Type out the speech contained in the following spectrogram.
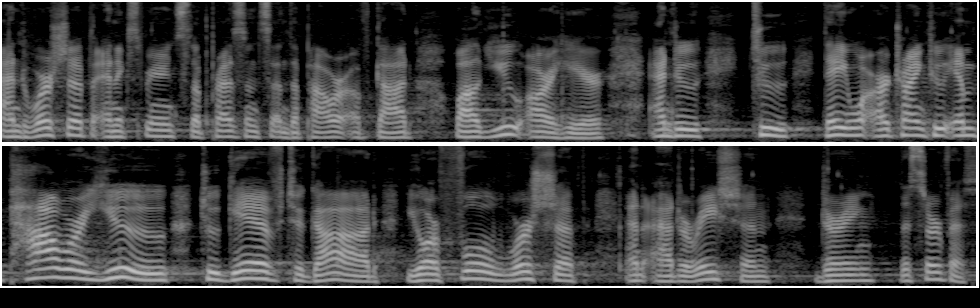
and worship and experience the presence and the power of God while you are here. And to, to, they are trying to empower you to give to God your full worship and adoration during the service.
